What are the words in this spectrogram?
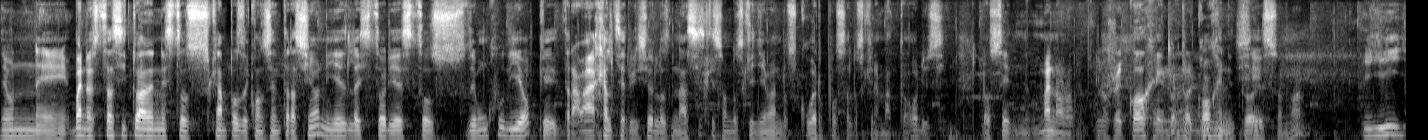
de un eh, bueno está situada en estos campos de concentración y es la historia de estos de un judío que trabaja al servicio de los nazis que son los que llevan los cuerpos a los crematorios y los en- bueno Los recogen, los ¿no? recogen y todo Sí. eso, ¿no? Y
